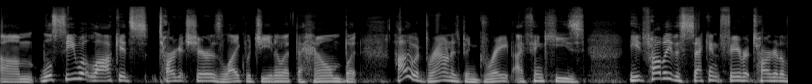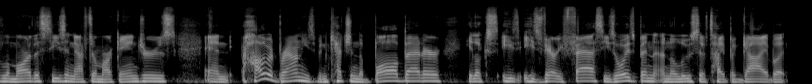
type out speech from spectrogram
Um, we'll see what Lockett's target share is like with Geno at the helm, but Hollywood Brown has been great. I think he's he's probably the second favorite target of Lamar this season after Mark Andrews. And Hollywood Brown, he's been catching the ball better. He looks he's he's very fast. He's always been an elusive type of guy, but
